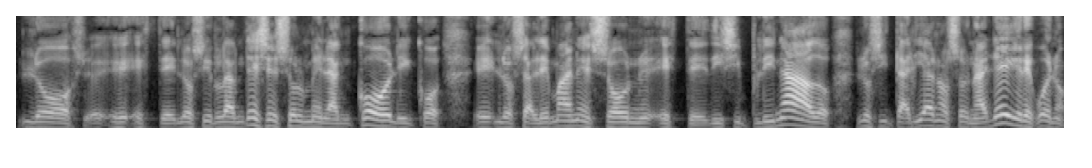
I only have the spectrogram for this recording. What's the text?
los, eh, este, los irlandeses son melancólicos, eh, los alemanes son este, disciplinados, los italianos son alegres, bueno,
